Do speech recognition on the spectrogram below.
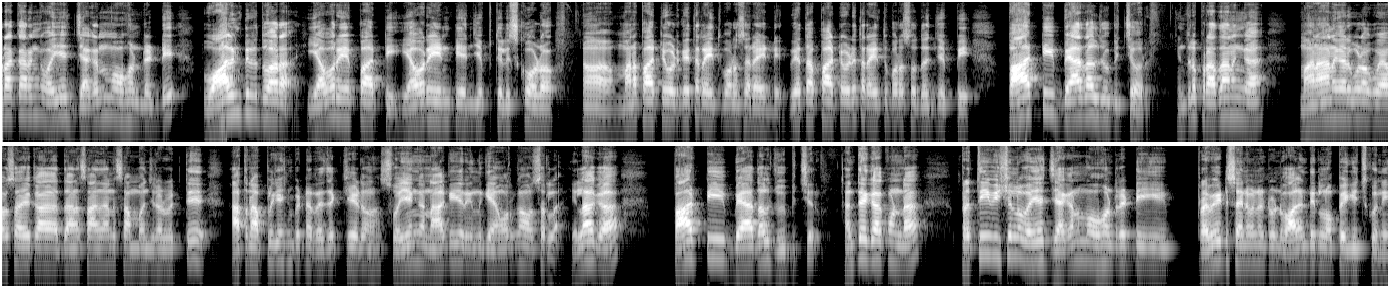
ప్రకారంగా వైఎస్ జగన్మోహన్ రెడ్డి వాలంటీర్ ద్వారా ఎవరు ఏ పార్టీ ఎవరు ఏంటి అని చెప్పి తెలుసుకోవడం మన పార్టీ వాడికైతే రైతు భరోసా రాయండి మిగతా పార్టీ వాడితే రైతు భరోసా వద్దని చెప్పి పార్టీ భేదాలు చూపించేవారు. ఇందులో ప్రధానంగా మా నాన్నగారు కూడా ఒక వ్యవసాయ దాని దానికి సంబంధించిన వ్యక్తి అతను అప్లికేషన్ పెట్టిన రిజెక్ట్ చేయడం స్వయంగా నాకే జరిగింది ఎవరికి అవసరంలా. ఇలాగా పార్టీ భేదాలు చూపించారు. అంతేకాకుండా ప్రతి విషయంలో వైఎస్ జగన్మోహన్ రెడ్డి ప్రైవేటు సైన్యమైనటువంటి వాలంటీర్లను ఉపయోగించుకొని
